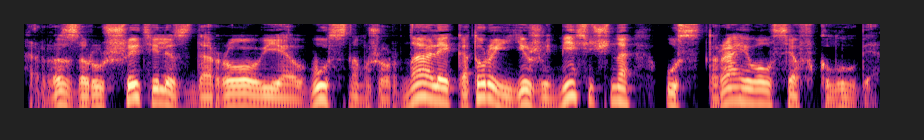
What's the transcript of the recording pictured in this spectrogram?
разрушителя здоровья в устном журнале, который ежемесячно устраивался в клубе.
